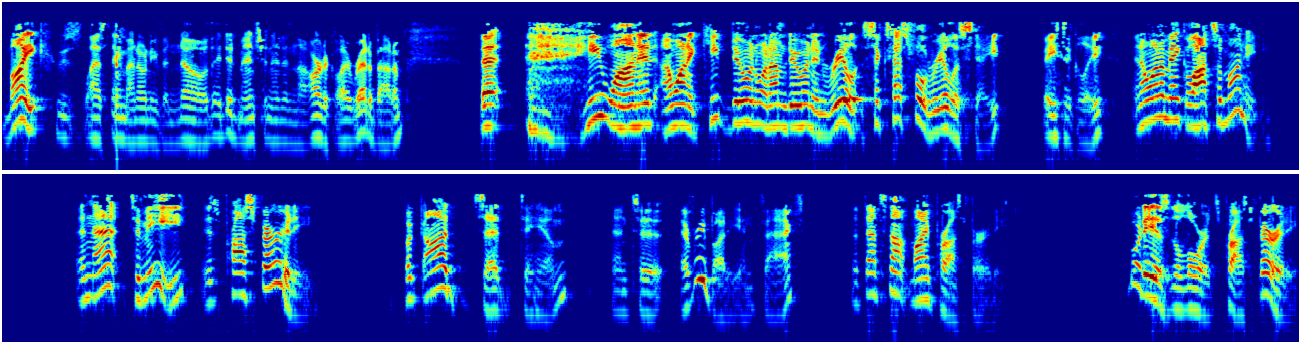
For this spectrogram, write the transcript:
Mike, whose last name I don't even know, they did mention it in the article I read about him, that he wanted, I want to keep doing what I'm doing in real, successful real estate, basically, and I want to make lots of money. And that, to me, is prosperity. But God said to him, and to everybody, in fact, that that's not my prosperity. What is the Lord's prosperity?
